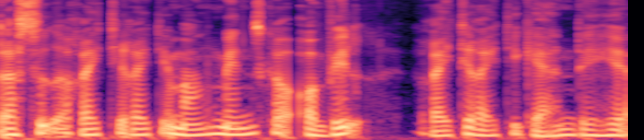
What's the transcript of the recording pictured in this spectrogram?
der sidder rigtig, rigtig mange mennesker og vil rigtig, rigtig gerne det her.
